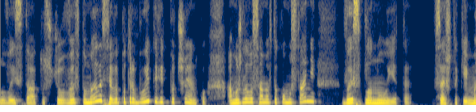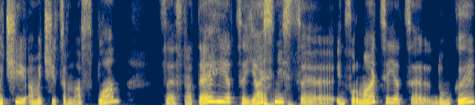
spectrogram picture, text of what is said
новий статус, що ви втомилися, ви потребуєте відпочинку. А можливо, саме в такому стані ви сплануєте все ж таки мечі, а мечі це в нас план, це стратегія, це ясність, це інформація, це думки.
